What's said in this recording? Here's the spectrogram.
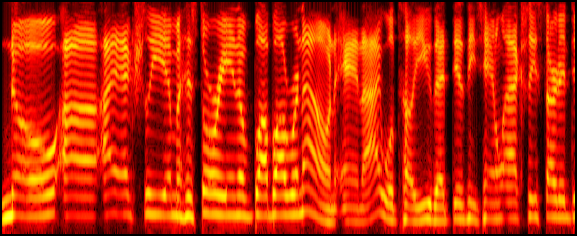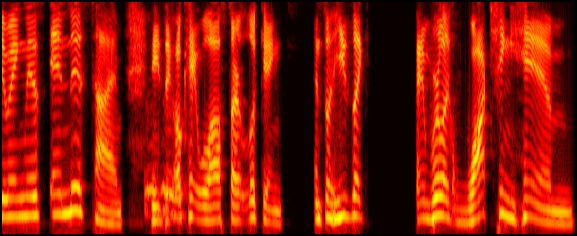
"No, uh, I actually am a historian of blah blah renown, and I will tell you that Disney Channel actually started doing this in this time." And he's like. "Okay, well, I'll start looking." And so he's like, and we're like watching him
